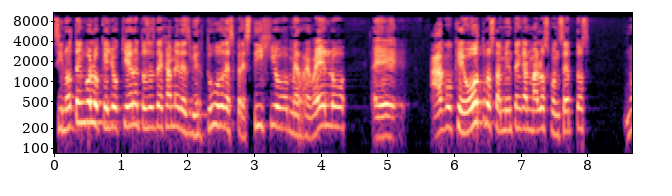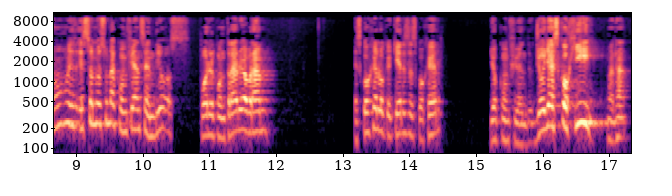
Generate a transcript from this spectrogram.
Si no tengo lo que yo quiero, entonces déjame desvirtúo, desprestigio, me revelo, eh, hago que otros también tengan malos conceptos. No, eso no es una confianza en Dios. Por el contrario, Abraham, escoge lo que quieres escoger, yo confío en Dios. Yo ya escogí, ¿verdad?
